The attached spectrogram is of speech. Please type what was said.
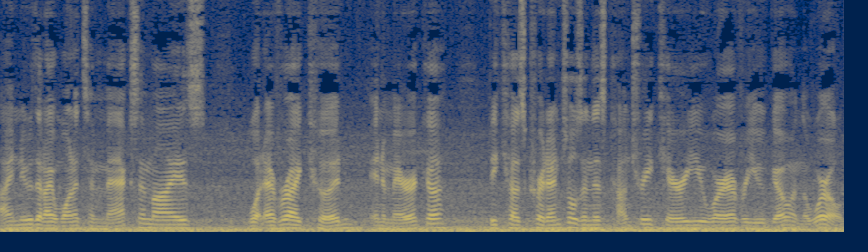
I knew that I wanted to maximize whatever I could in America because credentials in this country carry you wherever you go in the world.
